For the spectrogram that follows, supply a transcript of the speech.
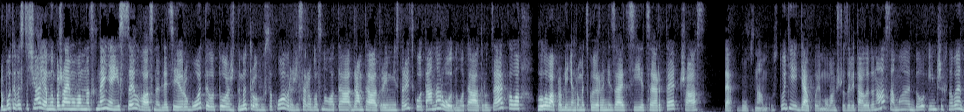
Роботи вистачає. Ми бажаємо вам натхнення і сил власне для цієї роботи. Отож, Дмитро Гусаков, режисер обласного теа... драмтеатру імені Старицького та народного театру Дзеркало, голова правління громадської організації ЦРТ Час Т був з нами у студії. Дякуємо вам, що завітали до нас. А ми до інших новин.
